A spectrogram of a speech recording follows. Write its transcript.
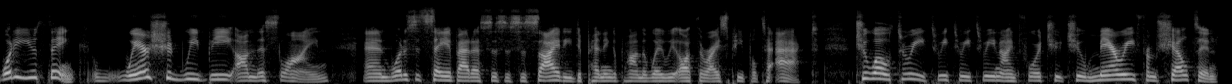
What do you think? Where should we be on this line? And what does it say about us as a society, depending upon the way we authorize people to act? 203 333 9422. Mary from Shelton.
